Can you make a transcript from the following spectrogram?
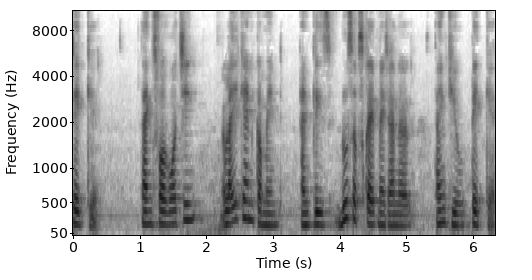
take care thanks for watching like and comment and please do subscribe my channel thank you take care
